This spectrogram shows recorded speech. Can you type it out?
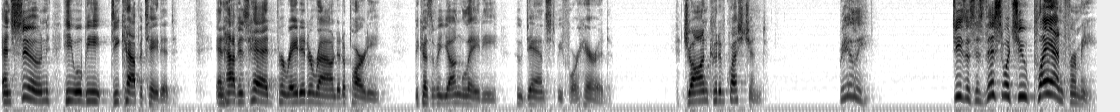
And soon he will be decapitated and have his head paraded around at a party because of a young lady who danced before Herod. John could have questioned, Really? Jesus, is this what you planned for me?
